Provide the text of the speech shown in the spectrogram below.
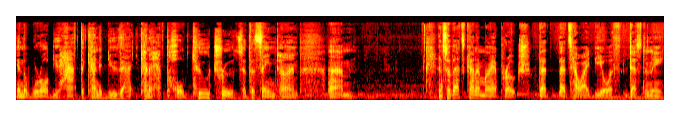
in the world, you have to kind of do that. You kind of have to hold two truths at the same time. Um, and so that's kind of my approach. That that's how I deal with destiny,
